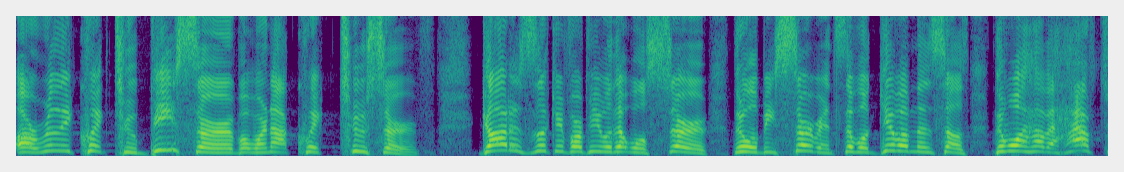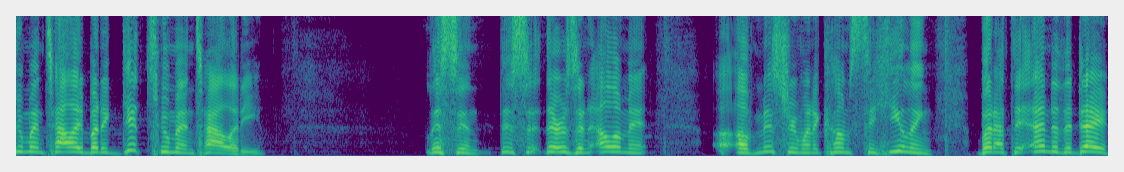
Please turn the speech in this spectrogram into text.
are really quick to be served, but we're not quick to serve. God is looking for people that will serve, that will be servants, that will give them themselves, that won't have a have to mentality, but a get to mentality. Listen, this, there's an element of mystery when it comes to healing. But at the end of the day,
